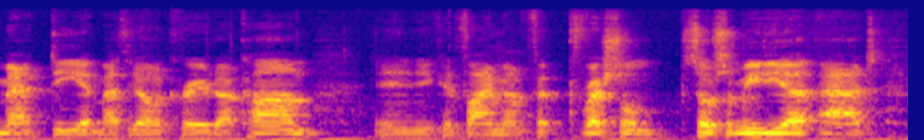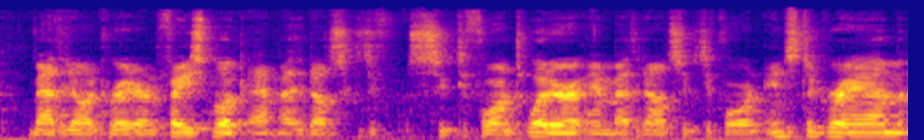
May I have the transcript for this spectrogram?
mattd at matthewdonalcreator.com, and you can find me on f- professional social media at Matthew Creator on Facebook, at Matthew 64 on Twitter, and Matthew 64 on Instagram.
